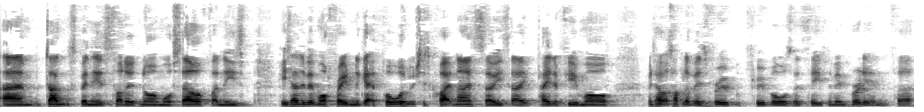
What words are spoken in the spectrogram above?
Um, Dunk's been his solid normal self, and he's he's had a bit more freedom to get forward, which is quite nice. So he's like played a few more. Mean, a couple of his through through balls this season have been brilliant for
